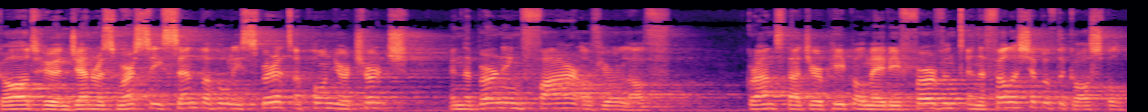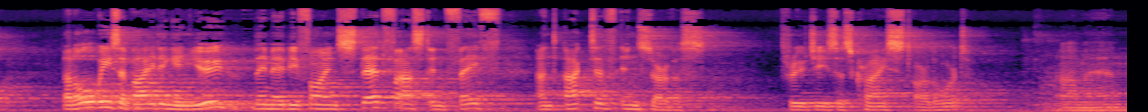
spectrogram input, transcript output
God, who in generous mercy sent the Holy Spirit upon your church in the burning fire of your love, grant that your people may be fervent in the fellowship of the gospel that always abiding in you, they may be found steadfast in faith and active in service. Through Jesus Christ our Lord. Amen.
